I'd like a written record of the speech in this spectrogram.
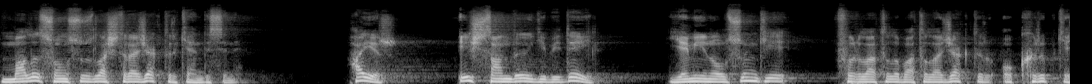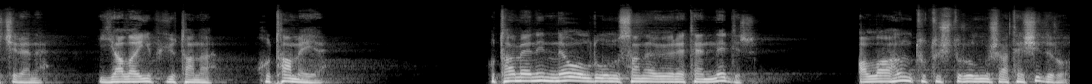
malı sonsuzlaştıracaktır kendisini. Hayır, iş sandığı gibi değil. Yemin olsun ki fırlatılıp atılacaktır o kırıp geçirene, yalayıp yutana, hutameye. Hutamenin ne olduğunu sana öğreten nedir? Allah'ın tutuşturulmuş ateşidir o,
